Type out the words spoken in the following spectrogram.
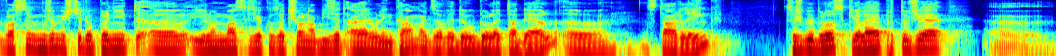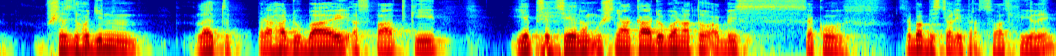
vlastně můžeme ještě doplnit, Elon Musk že jako začal nabízet aerolinkám, ať zavedou do letadel Starlink, což by bylo skvělé, protože uh, 6 hodin let Praha, Dubaj a zpátky je přeci jenom už nějaká doba na to, aby jako třeba bys chtěl i pracovat chvíli.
